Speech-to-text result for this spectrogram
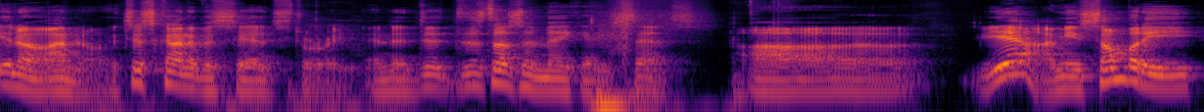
you know I don't know. It's just kind of a sad story, and it, this doesn't make any sense. Uh, yeah. I mean, somebody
